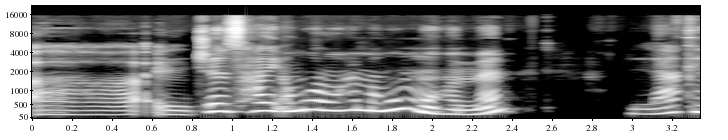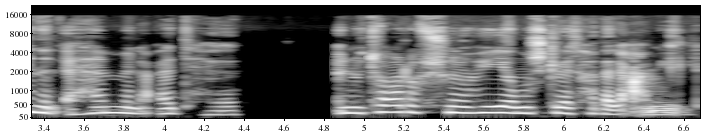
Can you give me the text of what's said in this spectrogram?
آه، الجنس هذه أمور مهمة مو مهمة لكن الأهم من عدها إنه تعرف شنو هي مشكلة هذا العميل.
